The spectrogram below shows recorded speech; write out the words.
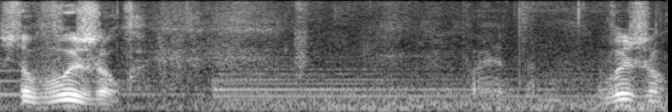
чтобы выжил. Поэтому выжил.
